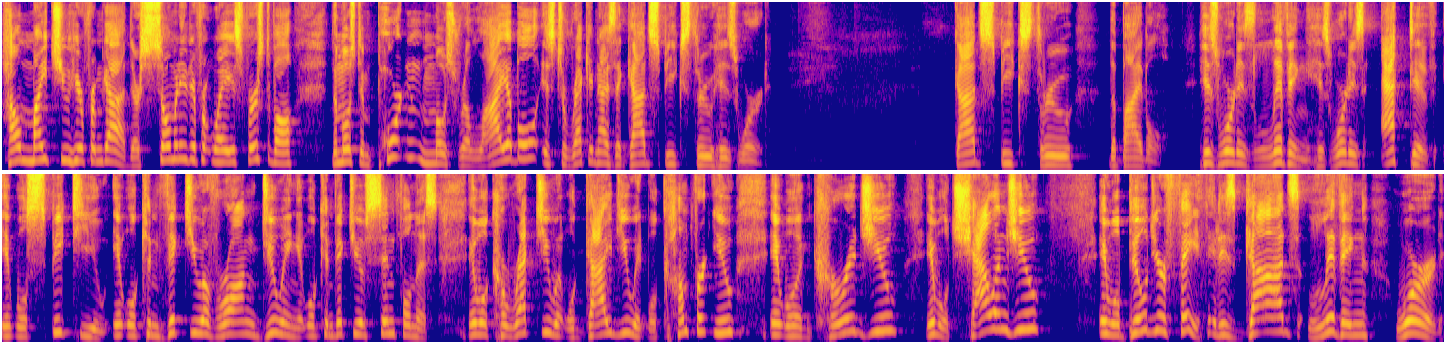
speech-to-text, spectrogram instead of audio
How might you hear from God? There's so many different ways. First of all, the most important most reliable is to recognize that God speaks through His Word. God speaks through the Bible. His word is living. His word is active. It will speak to you. It will convict you of wrongdoing. It will convict you of sinfulness. It will correct you. It will guide you. It will comfort you. It will encourage you. It will challenge you. It will build your faith. It is God's living word.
